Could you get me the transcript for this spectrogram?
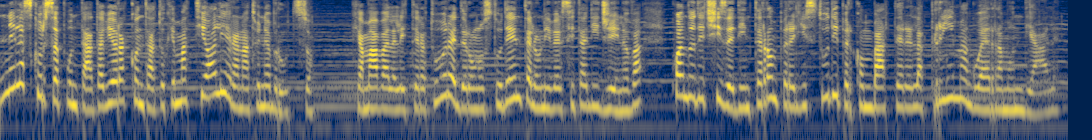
Nella scorsa puntata vi ho raccontato che Mattioli era nato in Abruzzo, che amava la letteratura ed era uno studente all'Università di Genova quando decise di interrompere gli studi per combattere la Prima Guerra Mondiale.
